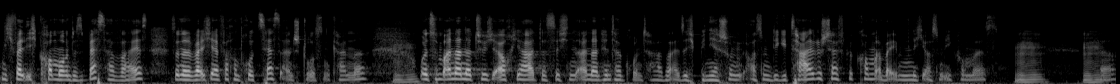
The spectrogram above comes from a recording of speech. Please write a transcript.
Nicht, weil ich komme und es besser weiß, sondern weil ich einfach einen Prozess anstoßen kann. Ne? Mhm. Und zum anderen natürlich auch, ja, dass ich einen anderen Hintergrund habe. Also ich bin ja schon aus dem Digitalgeschäft gekommen, aber eben nicht aus dem E-Commerce. Mhm. Mhm. Ja.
